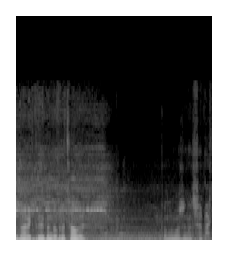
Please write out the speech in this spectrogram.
Darek tu jak będą wracały, to mu może natrzepać.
